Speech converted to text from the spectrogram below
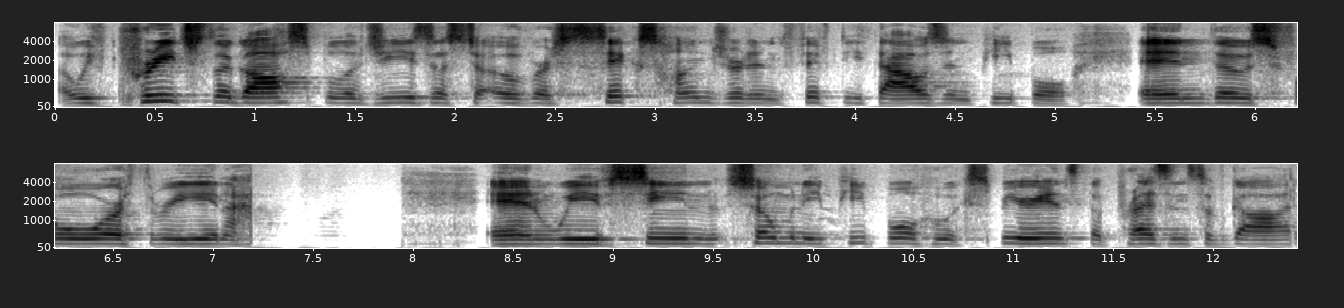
uh, we've preached the gospel of Jesus to over 650,000 people in those four, three and a half and we've seen so many people who experienced the presence of God,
